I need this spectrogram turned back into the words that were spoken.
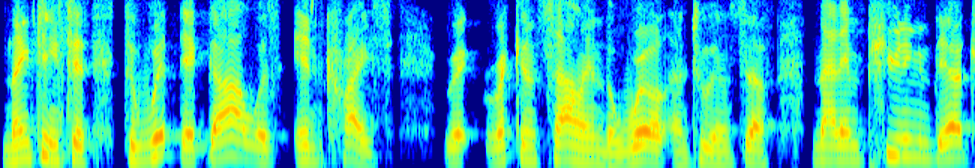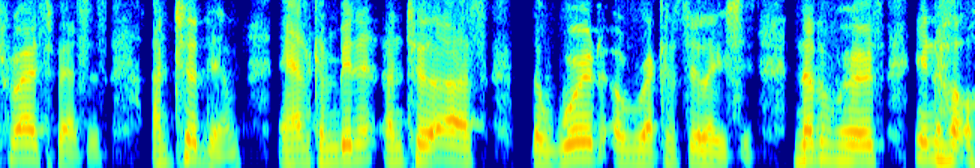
19 says, To wit that God was in Christ re- reconciling the world unto himself, not imputing their trespasses unto them, and has committed unto us the word of reconciliation. In other words, you know,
